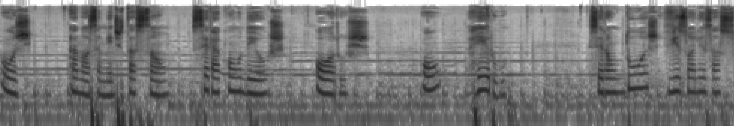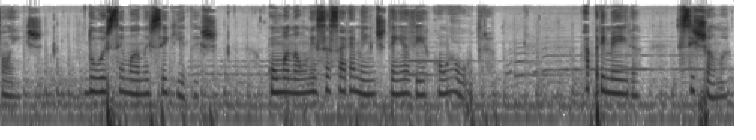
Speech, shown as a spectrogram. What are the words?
Hoje, a nossa meditação será com o deus Horus ou Heru. Serão duas visualizações, duas semanas seguidas. Uma não necessariamente tem a ver com a outra. A primeira se chama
